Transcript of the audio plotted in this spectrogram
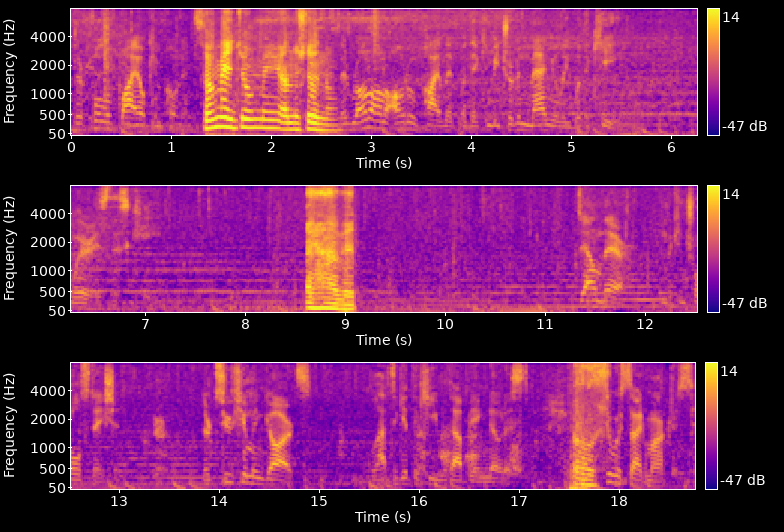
They're full of biocomponents. So medyo may ano siya, no? They run on autopilot, but they can be driven manually with a key. Where is this key? I have it. Down there, in the control station. There are two human guards. We'll have to get the key without being noticed. Oh, Suicide, Markus.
